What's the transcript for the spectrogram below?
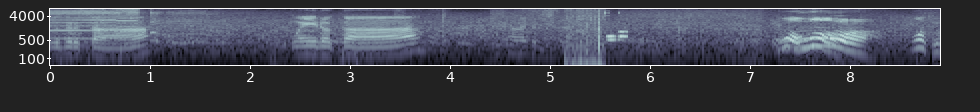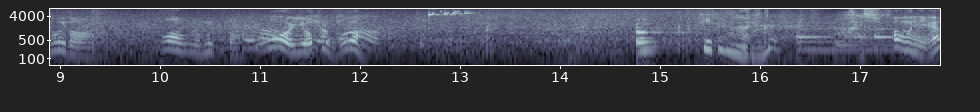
왜 그럴까? 왜 이럴까? 우와 우와 우 와 대박이다. 우와 너무 예쁘다. 우와 이 옆에 뭐야? 죄송합니다. 아, 슈퍼문이에요?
